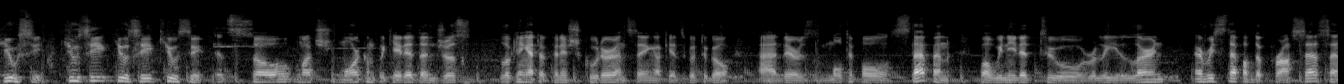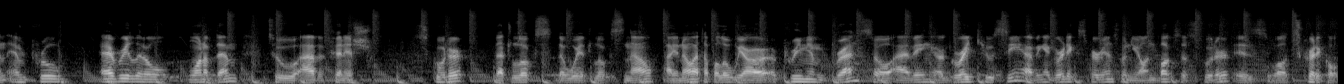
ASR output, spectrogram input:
QC, QC, QC, QC. It's so much more complicated than just looking at a finished scooter and saying, okay, it's good to go. Uh, there's multiple steps, and well, we needed to really learn every step of the process and improve every little one of them to have a finished scooter that looks the way it looks now. I know at Apollo we are a premium brand, so having a great QC, having a great experience when you unbox the scooter is, well, it's critical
